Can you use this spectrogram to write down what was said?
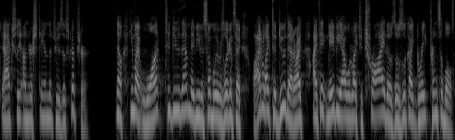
to actually understand the truths of Scripture. Now, you might want to do them. Maybe even some believers look and say, Well, I'd like to do that. Or I, I think maybe I would like to try those. Those look like great principles.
